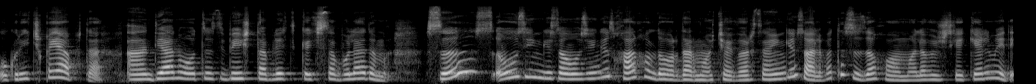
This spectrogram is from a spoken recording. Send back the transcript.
ugri chiqyapti. Diana o'ttiz besh tabletka ichsa bo'ladimi? Siz o'zingizdan o'zingiz har xil dori darmon ichaversangiz albatta sizda homila vujudga kelmaydi.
